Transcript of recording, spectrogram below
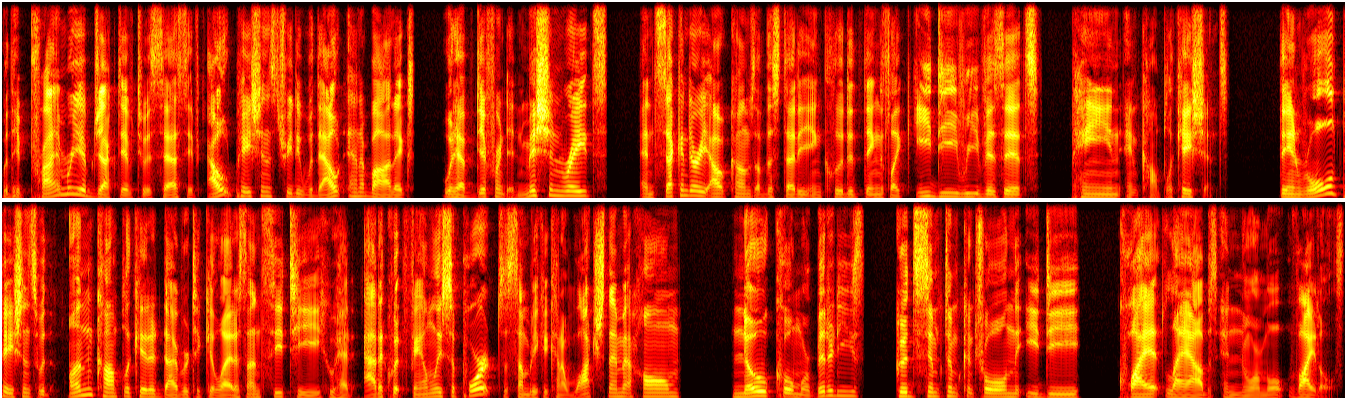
with a primary objective to assess if outpatients treated without antibiotics would have different admission rates, and secondary outcomes of the study included things like ED revisits, pain, and complications. They enrolled patients with uncomplicated diverticulitis on CT who had adequate family support so somebody could kind of watch them at home, no comorbidities, good symptom control in the ED, quiet labs, and normal vitals.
